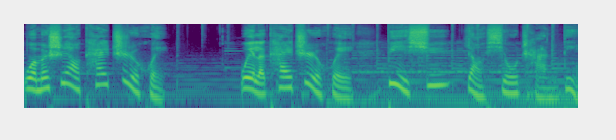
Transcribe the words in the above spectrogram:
我们是要开智慧，为了开智慧，必须要修禅定。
